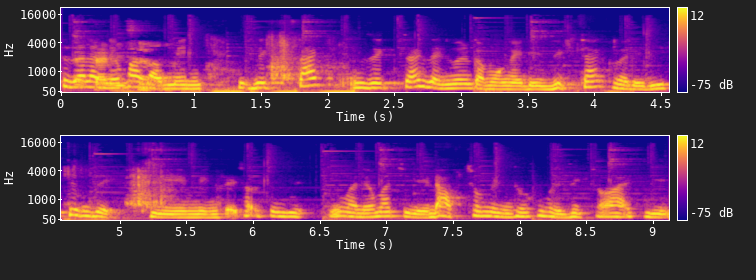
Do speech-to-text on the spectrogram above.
Thực ra Tại- là nếu mà bảo mình dịch sách, dịch sách dành nguyên cả một ngày để dịch sách và để đi phiên dịch thì mình sẽ chọn phiên dịch. Nhưng mà nếu mà chỉ để đọc cho mình thôi, không phải dịch cho ai thì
